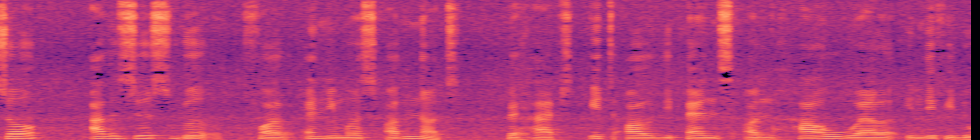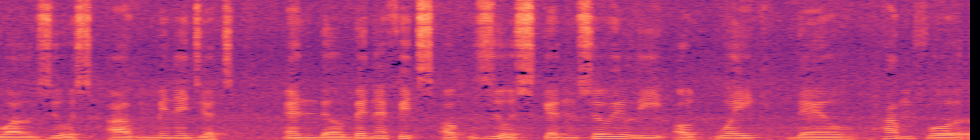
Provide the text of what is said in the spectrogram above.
So, are zoos good for animals or not? Perhaps it all depends on how well individual zoos are managed and the benefits of zoos can surely outweigh their harmful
